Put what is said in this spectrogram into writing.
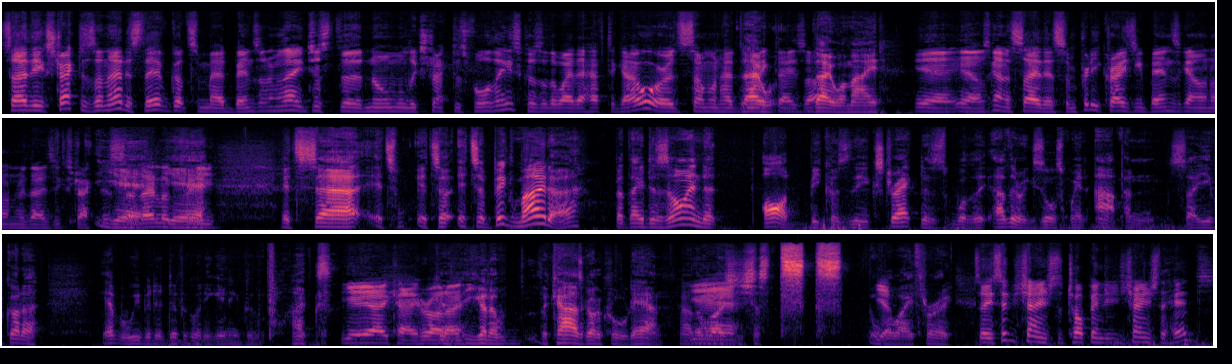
So the extractors, I noticed they've got some mad bends on them. Are they just the normal extractors for these because of the way they have to go, or has someone had to They, make those up? they were made. Yeah, yeah. I was going to say there's some pretty crazy bends going on with those extractors. so Yeah, they look yeah. pretty. It's uh, it's it's a it's a big motor, but they designed it odd because the extractors, well, the other exhaust went up, and so you've got to have a wee bit of difficulty getting to the plugs. Yeah. Okay. Right. You got to the car's got to cool down, otherwise Yeah. it's just tss, tss, all Yep. the way through. So you said you changed the top end. Did you change the heads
